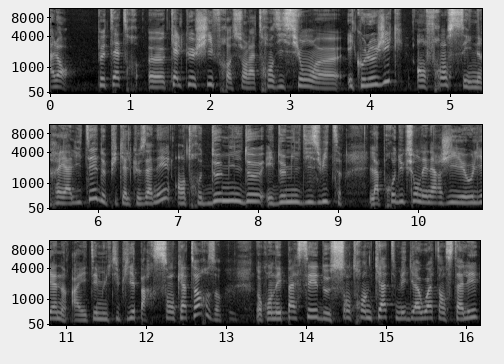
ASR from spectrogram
Alors, Peut-être euh, quelques chiffres sur la transition euh, écologique. En France, c'est une réalité depuis quelques années. Entre 2002 et 2018, la production d'énergie éolienne a été multipliée par 114. Donc on est passé de 134 mégawatts installés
